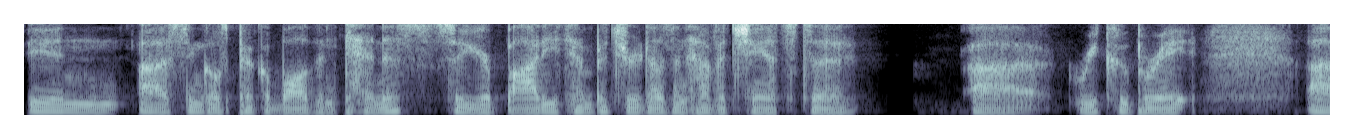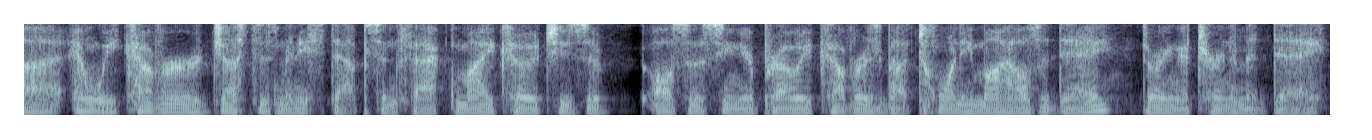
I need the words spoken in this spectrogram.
in uh, singles pickleball than tennis. So your body temperature doesn't have a chance to uh, recuperate. Uh, and we cover just as many steps. In fact, my coach, he's a, also a senior pro, he covers about 20 miles a day during a tournament day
